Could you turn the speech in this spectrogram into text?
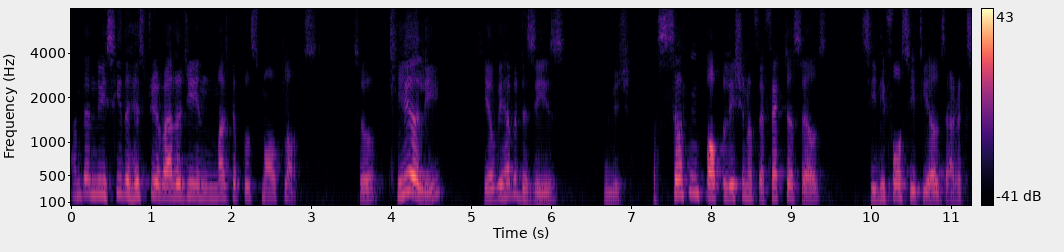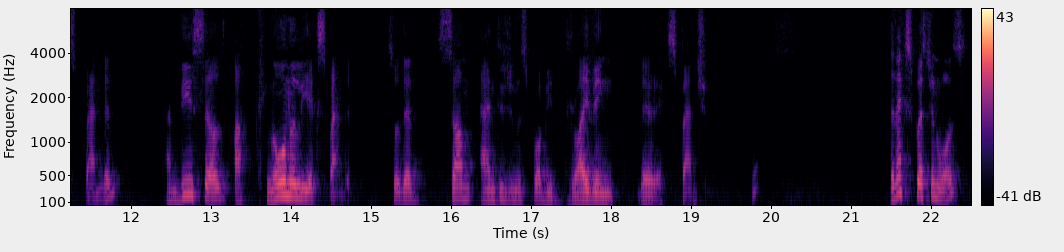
And then we see the history of allergy in multiple small clones. So clearly, here we have a disease in which a certain population of effector cells, CD4 CTLs, are expanded, and these cells are clonally expanded so that some antigen is probably driving their expansion. The next question was,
